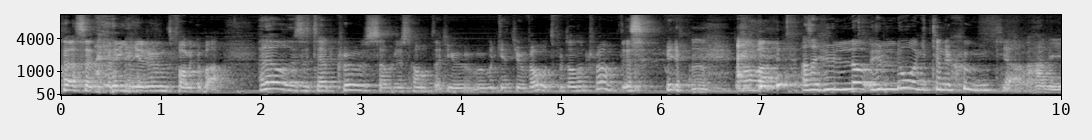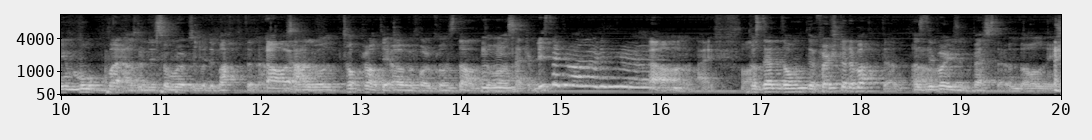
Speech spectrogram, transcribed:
bara så ringer runt folk och bara Hello, this is Ted Cruz. I would just hope that you will get your vote for Donald Trump this Och man bara, alltså hur, lo- hur lågt kan det sjunka? Han är ju mobbare, alltså det såg man också på debatterna. Ja, alltså, ja. han pratar ju över folk konstant och var såhär "Lyssna till vad-" Ja, nej fan. Fast den, de, den första debatten, alltså det var ju den bästa underhållningen.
